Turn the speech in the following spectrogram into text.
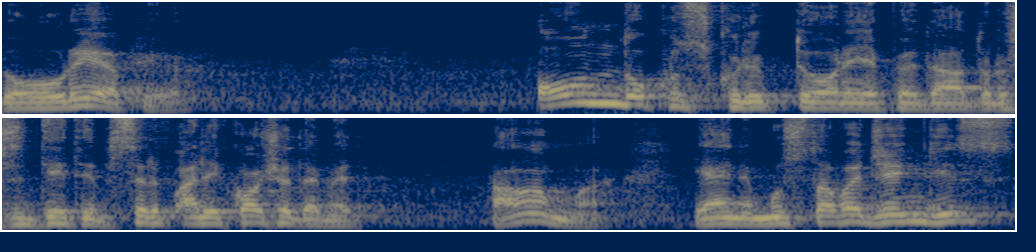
doğru yapıyor. 19 kulüp doğru yapıyor daha doğrusu dedim. Sırf Ali Koç'a demedim. Tamam mı? Yani Mustafa Cengiz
